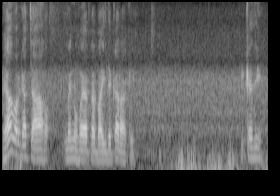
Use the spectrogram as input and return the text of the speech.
ਵਿਆਹ ਵਰਗਾ ਚਾਹ ਮੈਨੂੰ ਹੋਇਆ ਪਿਆ ਬਾਈ ਦੇ ਘਰ ਆ ਕੇ। ਠੀਕ ਹੈ ਜੀ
